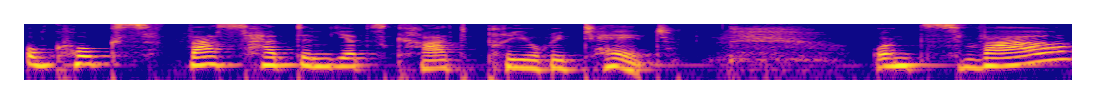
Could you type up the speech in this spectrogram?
und guckst, was hat denn jetzt gerade Priorität? Und zwar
